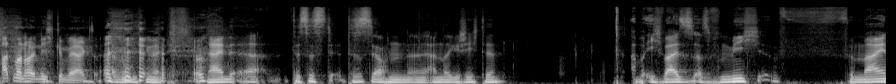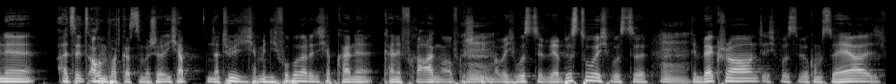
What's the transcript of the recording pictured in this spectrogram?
Hat man heute nicht gemerkt. Nicht gemerkt. Nein, äh, das ist, das ist ja auch eine andere Geschichte. Aber ich weiß es, also für mich, für meine, also jetzt auch im Podcast zum Beispiel, ich habe natürlich, ich habe mich nicht vorbereitet, ich habe keine, keine Fragen aufgeschrieben, Hm. aber ich wusste, wer bist du, ich wusste Hm. den Background, ich wusste, wo kommst du her, ich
